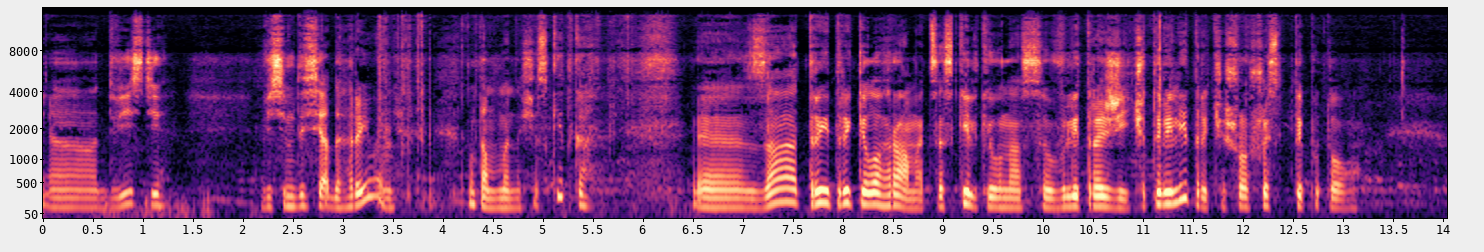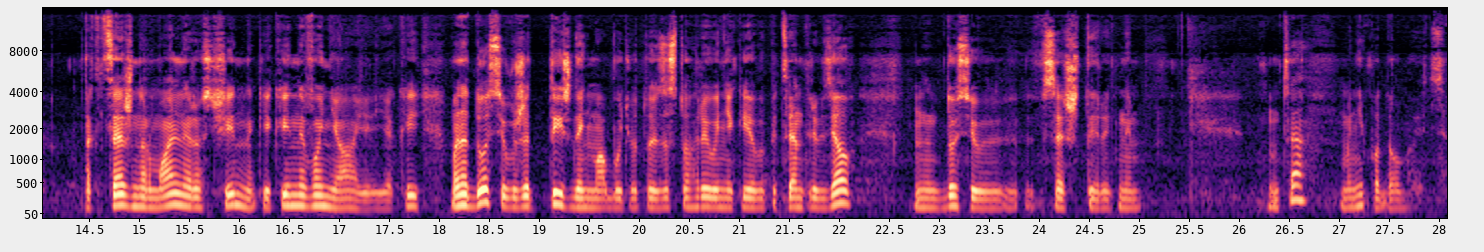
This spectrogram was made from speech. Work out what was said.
е, 280 гривень. Ну там в мене ще скидка. Е, за 3,3 кілограми. Це скільки у нас в літражі? 4 літри чи що, щось типу того. Так це ж нормальний розчинник, який не воняє, який. Мене досі вже тиждень, мабуть, отой за 100 гривень, який я в епіцентрі взяв, досі все штирить ним. Ну, Це мені подобається.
